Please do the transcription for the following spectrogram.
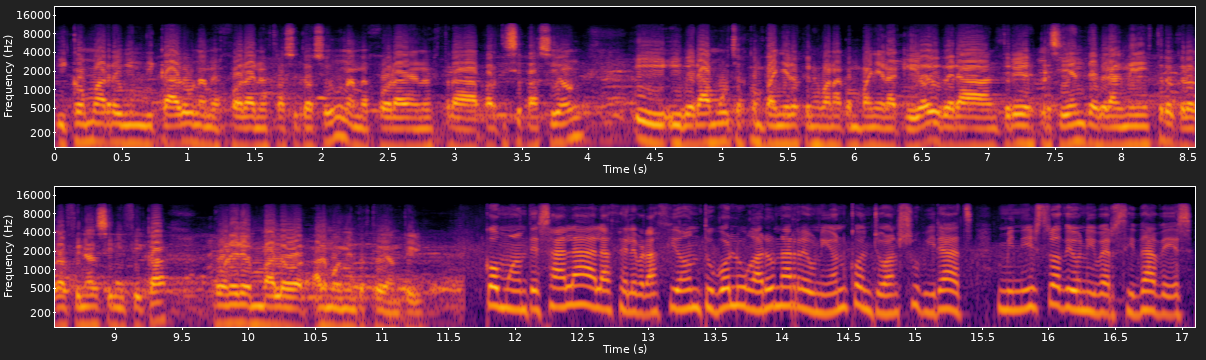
y cómo ha reivindicado una mejora de nuestra situación, una mejora de nuestra participación y, y ver a muchos compañeros que nos van a acompañar aquí hoy, ver a anteriores presidentes, ver al ministro, creo que al final significa poner en valor al movimiento estudiantil. Como antesala a la celebración tuvo lugar una reunión con Joan Subirats, ministro de Universidades,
